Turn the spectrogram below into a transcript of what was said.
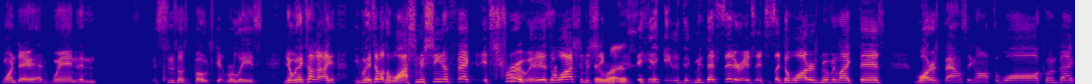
one day I had wind. Then as soon as those boats get released, you know, when they talk like when they talk about the washing machine effect, it's true. It is a washing machine It was. it, it, it- that sitter, it's it's just like the water's moving like this, water's bouncing off the wall, coming back,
